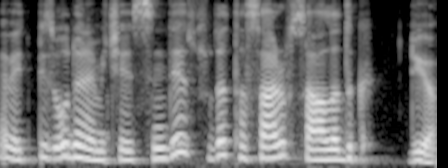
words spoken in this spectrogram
Evet biz o dönem içerisinde suda tasarruf sağladık diyor.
